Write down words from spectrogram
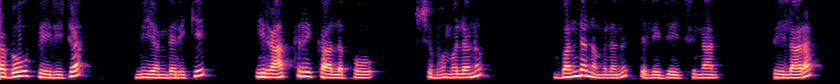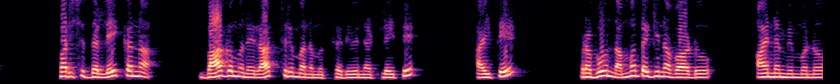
ప్రభువు పేరిట మీ అందరికీ ఈ రాత్రి కాలపు శుభములను వందనములను తెలియజేస్తున్నాను ప్రియులారా పరిశుద్ధ లేఖన భాగముని రాత్రి మనము చదివినట్లయితే అయితే ప్రభు నమ్మదగిన వాడు ఆయన మిమ్మను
